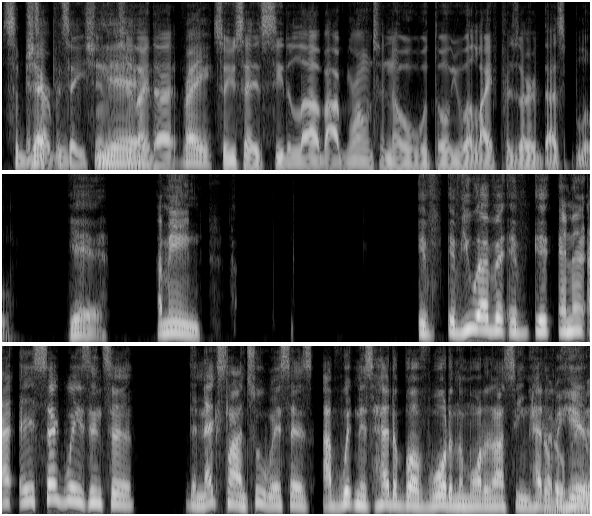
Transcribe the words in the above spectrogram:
Subjective. interpretation and shit like that. Right. So you say, "See the love I've grown to know will throw you a life preserved that's blue." Yeah. I mean, if if you ever if it and it, it segues into the next line too, where it says, "I've witnessed head above water no more than I've seen head, Head over, over heels.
